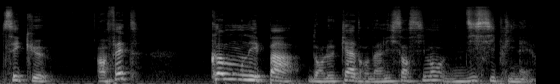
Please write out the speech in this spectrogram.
c'est que, en fait, comme on n'est pas dans le cadre d'un licenciement disciplinaire,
